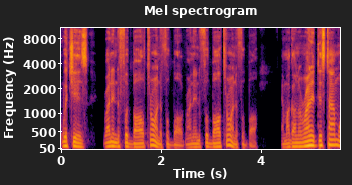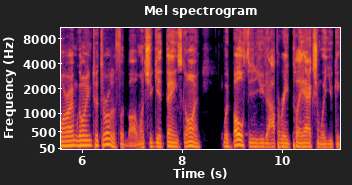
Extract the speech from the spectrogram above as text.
which is running the football, throwing the football, running the football, throwing the football. Am I going to run it this time or I'm going to throw the football? Once you get things going, with both and you operate play action where you can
